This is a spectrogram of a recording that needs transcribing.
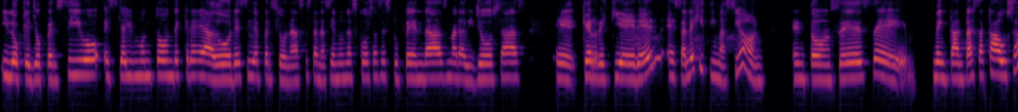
y lo que yo percibo es que hay un montón de creadores y de personas que están haciendo unas cosas estupendas, maravillosas, eh, que requieren esa legitimación. Entonces, eh, me encanta esa causa,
